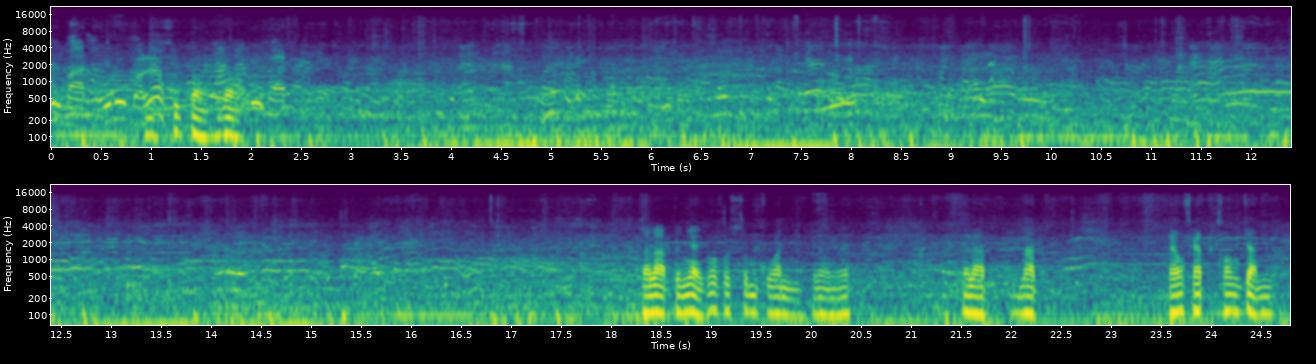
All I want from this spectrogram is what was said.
สิบบาทดูดูก่อนเร็วสิบบาทก็ดูก่อนตลาดเป็นใหญ่ก็สมควรพี่น้องเลยตลาดนัดแถวแฟตคลองจันทน์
